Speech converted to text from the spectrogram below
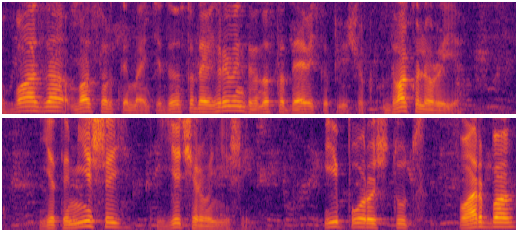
ваза в асортименті. 99 гривень 99 копійочок. Два кольори є. Є темніший, є червоніший. І поруч тут фарба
